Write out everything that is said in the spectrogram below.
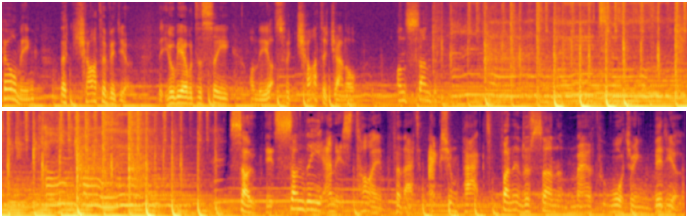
filming the charter video that you'll be able to see on the Yachts for Charter channel on Sunday. So it's Sunday and it's time for that action-packed, fun in the sun, mouth-watering video.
